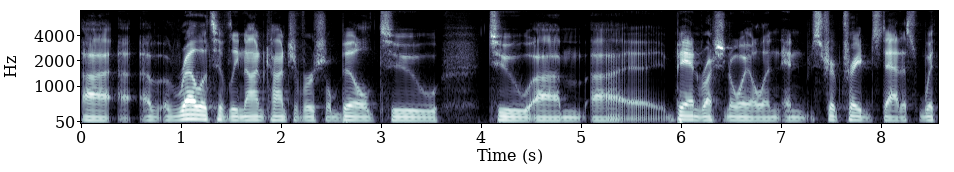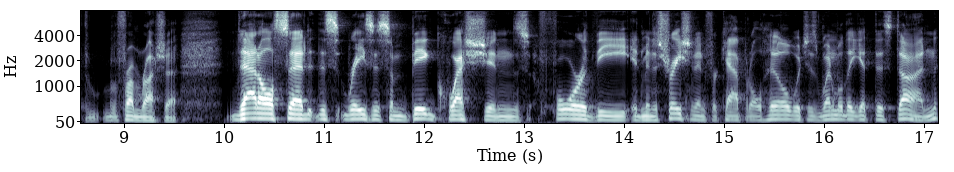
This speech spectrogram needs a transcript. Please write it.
uh, a, a, relatively non-controversial bill to to um, uh, ban Russian oil and, and strip trade status with from Russia. That all said, this raises some big questions for the administration and for Capitol Hill, which is when will they get this done?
